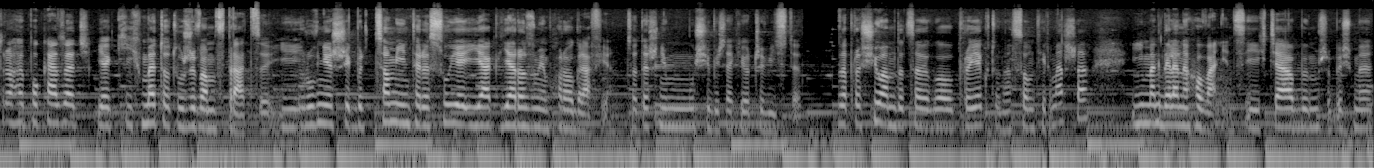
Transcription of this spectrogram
trochę pokazać, jakich metod używam w pracy i również jakby co mnie interesuje i jak ja rozumiem choreografię, co też nie musi być takie oczywiste. Zaprosiłam do całego projektu na Sąd Irmarsza i Magdalenę Chowaniec i chciałabym, żebyśmy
